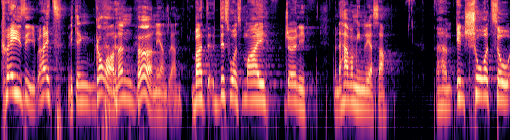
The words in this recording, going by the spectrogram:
crazy, right? Vilken galen bön egentligen. But this was my journey. Men det här var min resa. Um, in short, so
